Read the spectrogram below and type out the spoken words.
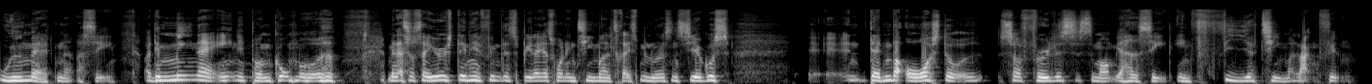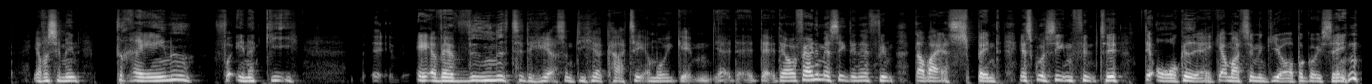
udmattende at se. Og det mener jeg egentlig på en god måde. Men altså seriøst, den her film, den spiller, jeg tror det er en time og 50 minutter, sådan cirkus. Øh, da den var overstået, så føltes det som om, jeg havde set en fire timer lang film. Jeg var simpelthen drænet for energi Øh, af at være vidne til det her, som de her karakterer må igennem. Ja, da, da, da jeg var færdig med at se den her film, der var jeg spændt. Jeg skulle have set en film til, det orkede jeg ikke. Jeg måtte simpelthen give op og gå i seng.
